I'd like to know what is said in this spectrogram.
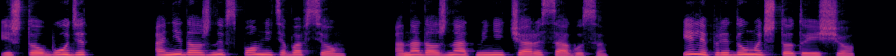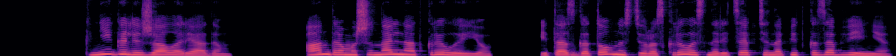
И что будет? Они должны вспомнить обо всем. Она должна отменить чары Сагуса. Или придумать что-то еще. Книга лежала рядом. Андра машинально открыла ее, и та с готовностью раскрылась на рецепте напитка забвения.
